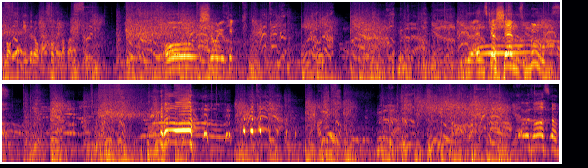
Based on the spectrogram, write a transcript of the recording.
Förlåt, inte Robba, Sockerpappa. Oh, sure kick. Jag älskar Chens moves! That was awesome!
